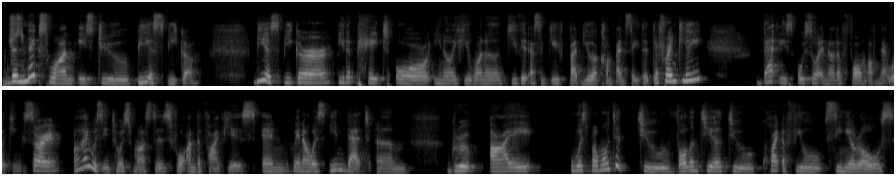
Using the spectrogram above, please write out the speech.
the next one is to be a speaker. Be a speaker, either paid or, you know, if you want to give it as a gift, but you are compensated differently. That is also another form of networking. So I was in Toastmasters for under five years. And when I was in that um, group, I was promoted to volunteer to quite a few senior roles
